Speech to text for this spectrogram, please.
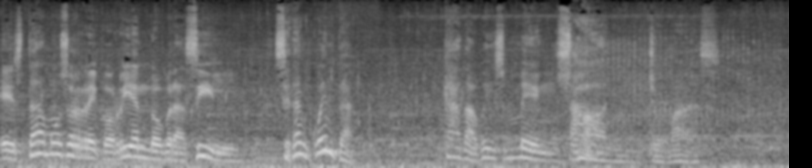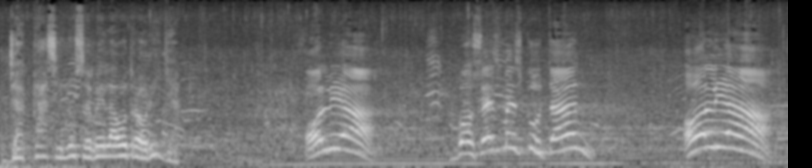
Estamos recorriendo Brasil. ¿Se dan cuenta? Cada vez me ensancho más. Ya casi no se ve la otra orilla. ¡Olia! ¿Vosés me escuchan? ¡Olia!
